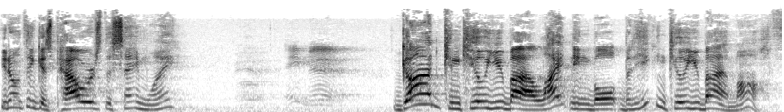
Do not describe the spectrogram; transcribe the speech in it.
You don't think his power is the same way? Amen. God can kill you by a lightning bolt, but he can kill you by a moth.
